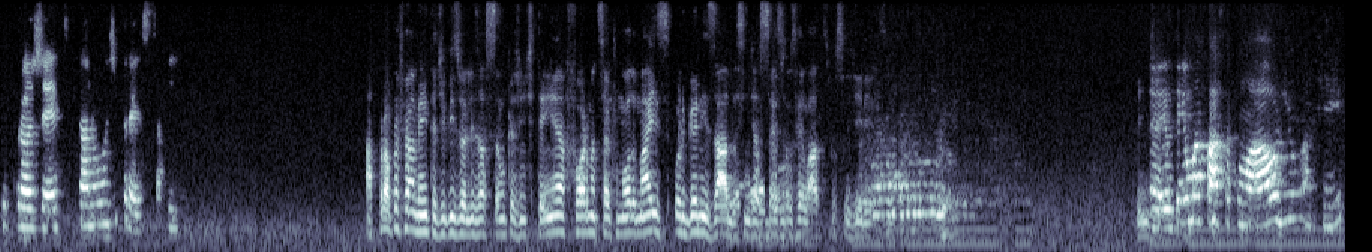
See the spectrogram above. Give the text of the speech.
do projeto está no WordPress, sabe? A própria ferramenta de visualização que a gente tem é a forma, de certo modo, mais organizada assim, de acesso aos relatos, você diria. É, eu tenho uma pasta com áudio aqui,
